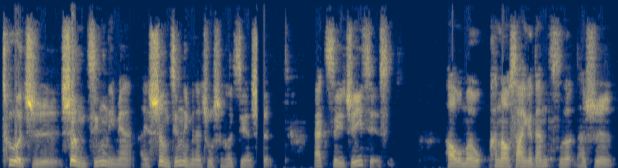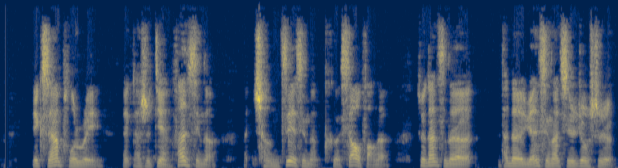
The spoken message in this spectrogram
特指圣经里面，哎，圣经里面的注释和解释。exegesis。好，我们看到下一个单词，它是 exemplary。哎，它是典范性的、惩戒性的、可效仿的。这个单词的它的原型呢，其实就是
